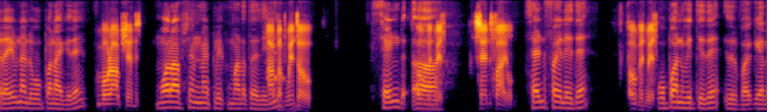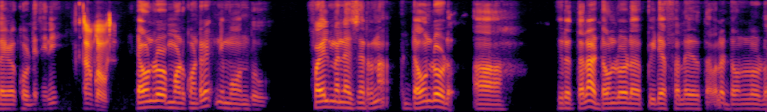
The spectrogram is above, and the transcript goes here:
ಡ್ರೈವ್ನಲ್ಲಿ ಓಪನ್ ಆಗಿದೆ. ಮೋರ್ ಆಪ್ಷನ್ ಮೇಲೆ ಕ್ಲಿಕ್ ಮಾಡ್ತಾ ಇದ್ದೀನಿ. ಸೆಂಡ್ ಸೆಂಡ್ ಫೈಲ್ ಇದೆ. ಓಪನ್ ವಿತ್ ಇದೆ. ಇದ್ರ ಬಗ್ಗೆ ಎಲ್ಲ ಹೇಳ್ಕೊಟ್ಟಿದ್ದೀನಿ. ಡೌನ್ಲೋಡ್ ಮಾಡಿಕೊಂಡ್ರೆ ನಿಮ್ಮ ಒಂದು ಫೈಲ್ ಮ್ಯಾನೇಜರ್ನ ಡೌನ್ಲೋಡ್ ಇರುತ್ತಲ್ಲ ಡೌನ್ಲೋಡ್ ಪಿ ಡಿ ಎಫ್ ಎಲ್ಲ ಇರ್ತಾವಲ್ಲ ಡೌನ್ಲೋಡ್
